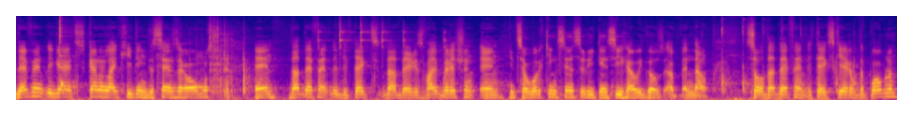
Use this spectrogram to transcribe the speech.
definitely guys kind of like hitting the sensor almost and that definitely detects that there is vibration and it's a working sensor. You can see how it goes up and down. So that definitely takes care of the problem.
